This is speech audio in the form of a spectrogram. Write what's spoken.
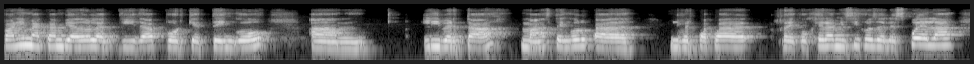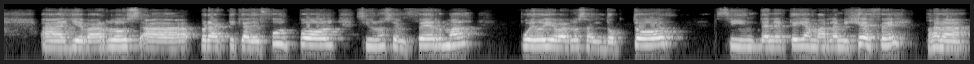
Party me ha cambiado la vida porque tengo libertad más, tengo ah, libertad para recoger a mis hijos de la escuela, a llevarlos a práctica de fútbol, si uno se enferma, puedo llevarlos al doctor sin tener que llamarle a mi jefe para,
